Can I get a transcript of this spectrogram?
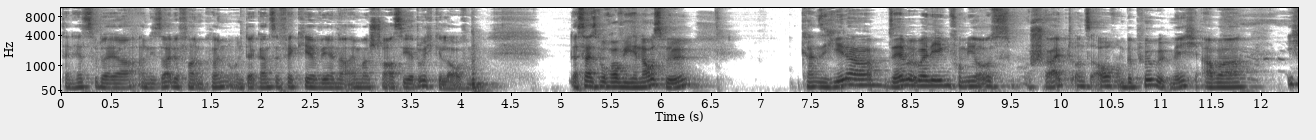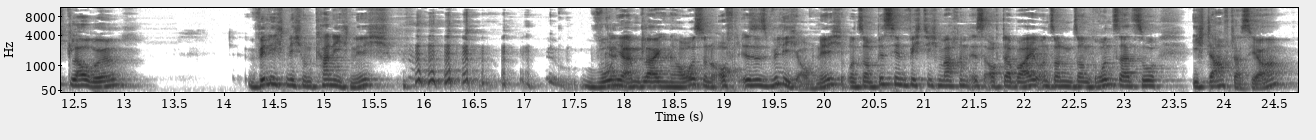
dann hättest du da ja an die Seite fahren können und der ganze Verkehr wäre in der Einbahnstraße ja durchgelaufen. Das heißt, worauf ich hinaus will, kann sich jeder selber überlegen, von mir aus schreibt uns auch und bepöbelt mich, aber ich glaube, will ich nicht und kann ich nicht, wohne Kenn- ja im gleichen Haus und oft ist es, will ich auch nicht. Und so ein bisschen wichtig machen ist auch dabei und so ein, so ein Grundsatz so, ich darf das ja.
